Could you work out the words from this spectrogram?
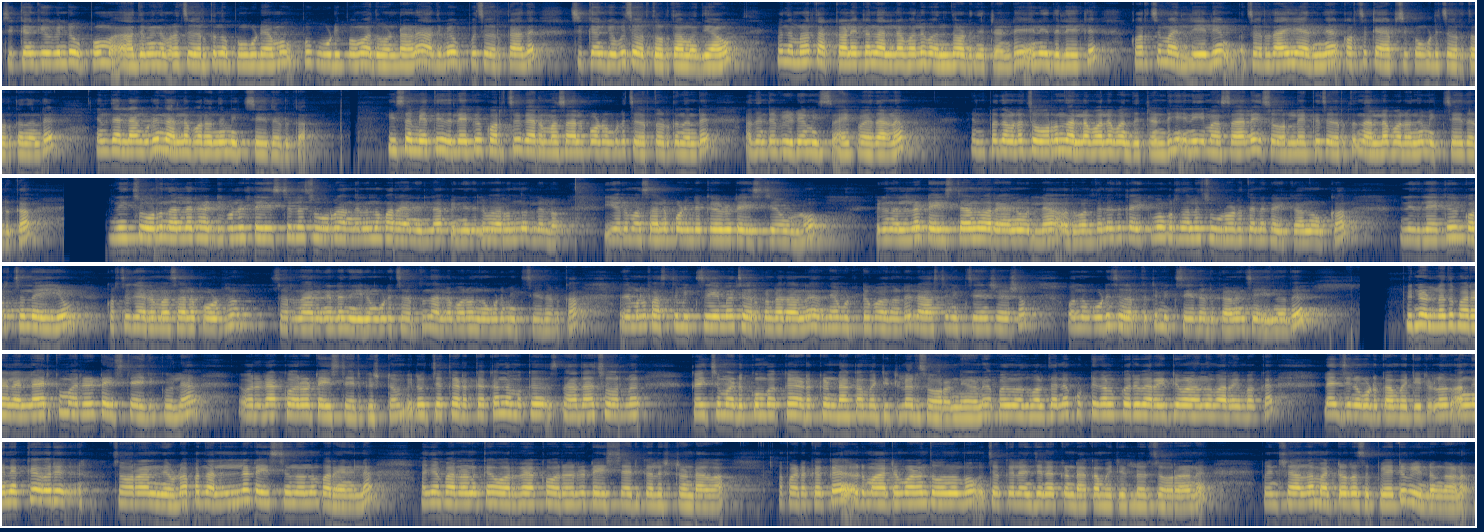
ചിക്കൻ ക്യൂബിന്റെ ഉപ്പും ആദ്യമേ നമ്മൾ ചേർക്കുന്ന ഉപ്പും കൂടി ആകുമ്പോൾ ഉപ്പ് കൂടിപ്പോകും. അതുകൊണ്ടാണ് ആദ്യമേ ഉപ്പ് ചേർക്കാതെ ചിക്കൻ ക്യൂബ് ചേർത്ത് കൊടുത്താൽ മതിയാവും. ഇപ്പോൾ നമ്മൾ തക്കാളിയൊക്കെ നല്ലപോലെ വെന്തുടഞ്ഞിട്ടുണ്ട് ഇനി ഇതിലേക്ക് കുറച്ച് മല്ലിയിലും ചെറുതായി അരിഞ്ഞ കുറച്ച് ക്യാപ്സിക്കും കൂടി ചേർത്ത് കൊടുക്കുന്നുണ്ട്. ഇതെല്ലാം കൂടി നല്ലപോലെ ഒന്ന് മിക്സ് ചെയ്തെടുക്കുക. ഈ സമയത്ത് ഇതിലേക്ക് കുറച്ച് ഗരം മസാല പൗഡറും കൂടി ചേർത്ത് കൊടുക്കുന്നുണ്ട്. അതിന്റെ വീഡിയോ മിസ്സായി പോയതാണ്. ഇനിയിപ്പോൾ നമ്മുടെ ചോറും നല്ലപോലെ വെന്തിട്ടുണ്ട്. ഇനി ഈ മസാല ഈ ചോറിലേക്ക് ചേർത്ത് നല്ലപോലെ ഒന്ന് മിക്സ് ചെയ്തെടുക്കാം. ഇനി ചോറ് നല്ലൊരു അടിപൊളി ടേസ്റ്റുള്ള ചോറ് അങ്ങനെയൊന്നും പറയാനില്ല. പിന്നെ ഇതിൽ വേറൊന്നുമില്ലല്ലോ. ഈ ഒരു മസാലപ്പൊടിന്റെ ഒക്കെ ഒരു ടേസ്റ്റേ ഉള്ളൂ. പിന്നെ നല്ല ടേസ്റ്റാണെന്ന് പറയാനുമില്ല. അതുപോലെ തന്നെ ഇത് കഴിക്കുമ്പോൾ കുറച്ച് നല്ല ചൂടോടെ തന്നെ കഴിക്കാൻ നോക്കുക പിന്നെ ഇതിലേക്ക് കുറച്ച് നെയ്യും കുറച്ച് ഗരം മസാല പൗഡറും ചെറുനാരങ്ങന്റെ നീരും കൂടി ചേർത്ത് നല്ലപോലെ ഒന്നും കൂടി മിക്സ് ചെയ്തെടുക്കാം. അത് നമ്മൾ ഫസ്റ്റ് മിക്സ് ചെയ്യുമ്പോൾ ചേർക്കേണ്ടതാണ്. അത് ഞാൻ വിട്ടു പോയതുകൊണ്ട് ലാസ്റ്റ് മിക്സ് ചെയ്തതിന് ശേഷം ഒന്നും കൂടി ചേർത്തിട്ട് മിക്സ് ചെയ്തെടുക്കുകയാണ് ചെയ്യുന്നത്. പിന്നെ ഉള്ളത് പറയാമല്ലോ എല്ലാവർക്കും ഒരേ ടേസ്റ്റ് ആയിരിക്കില്ല ഓരോരാൾക്ക് ഓരോ ടേസ്റ്റ് ആയിരിക്കും ഇഷ്ടം. പിന്നെ ഉച്ചയ്ക്ക് ഇടയ്ക്കൊക്കെ നമുക്ക് സാധാ ചോറിന് കഴിച്ച് മടുക്കുമ്പോൾ ഒക്കെ ഇടയ്ക്ക് ഉണ്ടാക്കാൻ പറ്റിയിട്ടുള്ള ഒരു ചോറ് തന്നെയാണ്. അപ്പോൾ അതുപോലെ തന്നെ കുട്ടികൾക്കൊരു വെറൈറ്റി വേണമെന്ന് പറയുമ്പോൾ ഒക്കെ ലഞ്ചിന് കൊടുക്കാൻ പറ്റിയിട്ടുള്ളൂ. അങ്ങനെയൊക്കെ ഒരു ചോറാണെന്നേ ഉള്ളൂ. അപ്പം നല്ല ടേസ്റ്റ് എന്നൊന്നും പറയാനില്ല. അത് ഞാൻ പറഞ്ഞ കണക്ക് ഓരോരാൾക്ക് ഓരോരോ ടേസ്റ്റ് ആയിരിക്കുമല്ലോ ഇഷ്ടം ഉണ്ടാവുക അപ്പോൾ ഇടയ്ക്കൊക്കെ ഒരു മാറ്റം വേണം തോന്നുമ്പോൾ ഉച്ചയ്ക്ക് ലഞ്ചിനൊക്കെ ഉണ്ടാക്കാൻ പറ്റിയിട്ടുള്ള ഒരു ചോറാണ്. അപ്പോൾ ഇൻഷാല്ല മറ്റൊരു റെസിപ്പിയായിട്ട് വീണ്ടും കാണാം.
